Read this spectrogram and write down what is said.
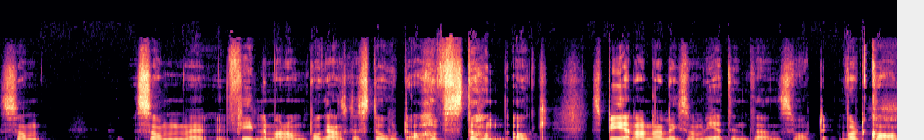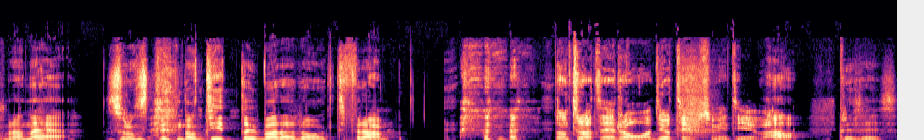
som, som eh, filmar dem på ganska stort avstånd. Och spelarna liksom vet inte ens vart, vart kameran är. Så de, de tittar ju bara rakt fram. De tror att det är radio typ som intervjuar. Ja, precis.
